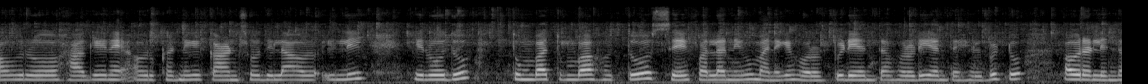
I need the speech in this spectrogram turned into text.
ಅವರು ಹಾಗೇ ಅವ್ರ ಕಣ್ಣಿಗೆ ಕಾಣಿಸೋದಿಲ್ಲ. ಅವರು ಇಲ್ಲಿ ಇರೋದು. ತುಂಬ ತುಂಬ ಹೊತ್ತು ಸೇಫ್ ಅಲ್ಲ. ನೀವು ಮನೆಗೆ ಹೊರಟ್ಬಿಡಿ ಅಂತ, ಹೊರಡಿ ಅಂತ ಹೇಳಿಬಿಟ್ಟು ಅವರಲ್ಲಿಂದ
